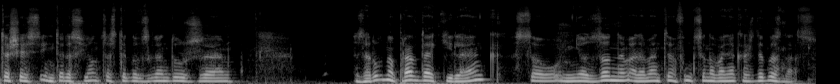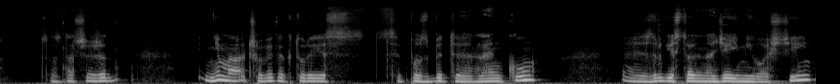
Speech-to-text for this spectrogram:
też jest interesujące z tego względu, że zarówno prawda, jak i lęk są nieodzownym elementem funkcjonowania każdego z nas. To znaczy, że nie ma człowieka, który jest pozbyty lęku, y, z drugiej strony nadziei i miłości,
